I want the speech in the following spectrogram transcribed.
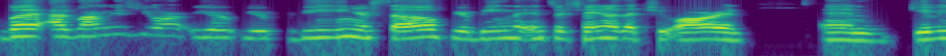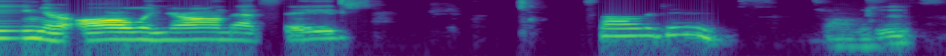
But as long as you are you're, you're being yourself you're being the entertainer that you are and and giving your all when you're on that stage. That's all it is. That's all it is.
